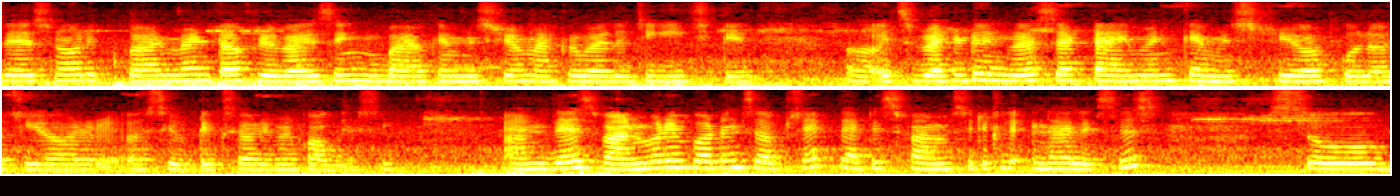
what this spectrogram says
There's no requirement of revising biochemistry or microbiology each day. Uh, it's better to invest that time in chemistry or ecology or uh, or even cognosy. And there's one more important subject that is pharmaceutical analysis. So,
